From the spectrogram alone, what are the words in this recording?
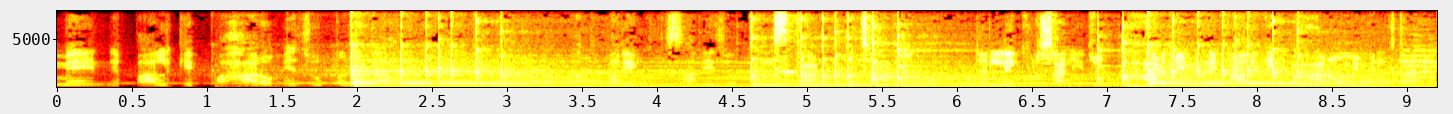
में नेपाल के पहाड़ों में जो बनता है अकबर खुरसानी जो इसका अचार डल्ली खुरसानी जो पहाड़ में नेपाल के पहाड़ों में मिलता है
